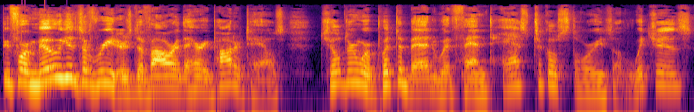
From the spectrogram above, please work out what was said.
Before millions of readers devoured the Harry Potter tales, children were put to bed with fantastical stories of witches,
